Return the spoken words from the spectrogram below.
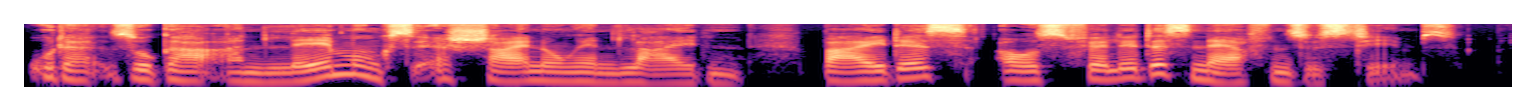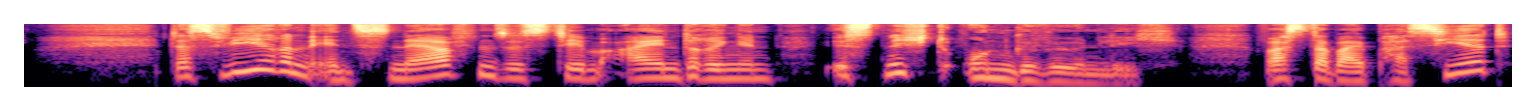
oder sogar an Lähmungserscheinungen leiden. Beides Ausfälle des Nervensystems. Dass Viren ins Nervensystem eindringen, ist nicht ungewöhnlich. Was dabei passiert,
